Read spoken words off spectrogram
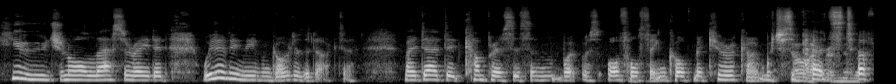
huge and all lacerated. We didn't even go to the doctor. My dad did compresses and what was awful thing called mercurochrome, which is Oh, bad stuff.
